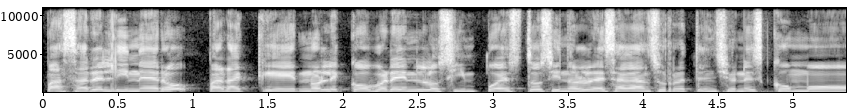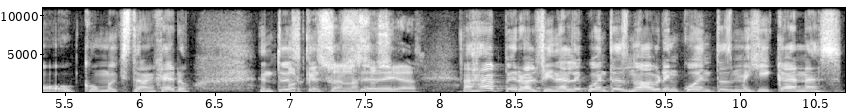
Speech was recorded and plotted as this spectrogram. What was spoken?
pasar el dinero para que no le cobren los impuestos y no les hagan sus retenciones como, como extranjero. Entonces, Porque ¿qué está en la sucede? sociedad. Ajá, pero al final de cuentas no abren cuentas mexicanas.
